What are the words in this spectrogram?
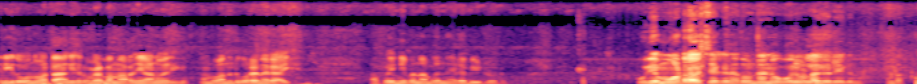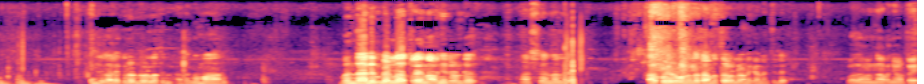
എനിക്ക് തോന്നുന്നു ആ ടാങ്ക് ചിലപ്പോൾ വെള്ളം നിറഞ്ഞ് കാണുമായിരിക്കും. നമ്മൾ വന്നിട്ട് കുറേ നേരം ആയി അപ്പോൾ ഇനിയിപ്പോൾ നമുക്ക് നേരെ വീട്ടിലോട്ട് പുതിയ മോട്ടറാണ് വെച്ചേക്കുന്നത്. അതുകൊണ്ട് തന്നെ ഓരോ വെള്ളം കയറിയേക്കുന്നത്. ഉണ്ടോ ഇത് കലക്കലുണ്ട് വെള്ളത്തിന്. അതങ്ങ് മാറും. അപ്പോൾ എന്തായാലും വെള്ളം അത്രയും നിറഞ്ഞിട്ടുണ്ട്. പക്ഷേ നല്ല അപ്പോൾ നല്ല തണുത്ത വെള്ളമാണ് കിണറ്റിൽ അപ്പോൾ അതങ്ങനെ നിറഞ്ഞോട്ടെ.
